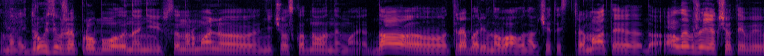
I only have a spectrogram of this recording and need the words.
У мене і друзі вже пробували на ній, все нормально, нічого складного немає. Да, треба рівновагу навчитись тримати, да, але вже якщо ти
